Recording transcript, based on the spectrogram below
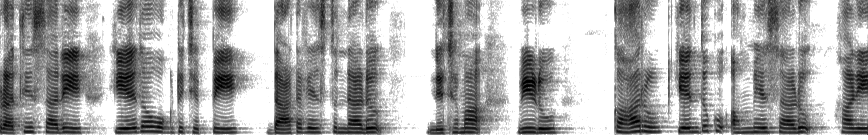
ప్రతిసారి ఏదో ఒకటి చెప్పి దాటవేస్తున్నాడు. నిజమా? వీడు కారు ఎందుకు అమ్మేశాడు? అని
